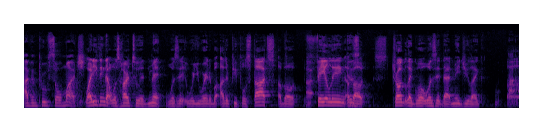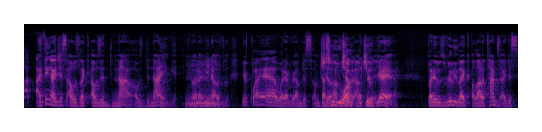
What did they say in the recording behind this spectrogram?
I've improved so much. Why do you think that was hard to admit? Was it were you worried about other people's thoughts, about Uh, failing, about struggle? Like, what was it that made you like? I, I think I just I was like I was in denial. I was denying it. You know what I mean? I was you're quiet, yeah, whatever. I'm just I'm Mm. That's who I'm you chilling, are, I'm like chilling. Yeah, yeah. But it was really like a lot of times I just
